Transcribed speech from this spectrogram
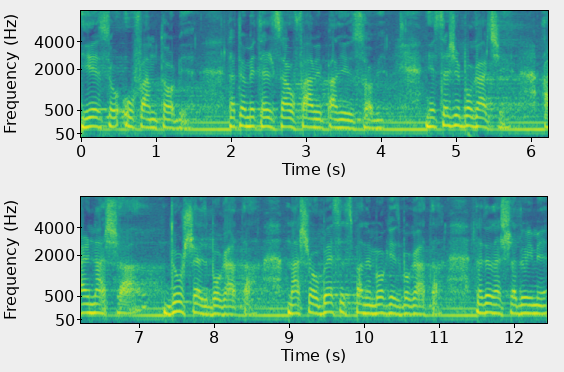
Jezu, ufam Tobie. Dlatego my też zaufamy Panu Jezusowi. Nie jesteśmy bogaci, ale nasza dusza jest bogata, nasza obecność z Panem Bogiem jest bogata. Dlatego naśladujmy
